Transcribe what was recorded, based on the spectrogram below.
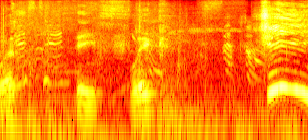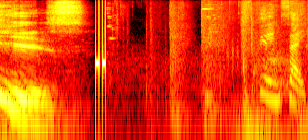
What a flick. Jeez! Still in sight.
